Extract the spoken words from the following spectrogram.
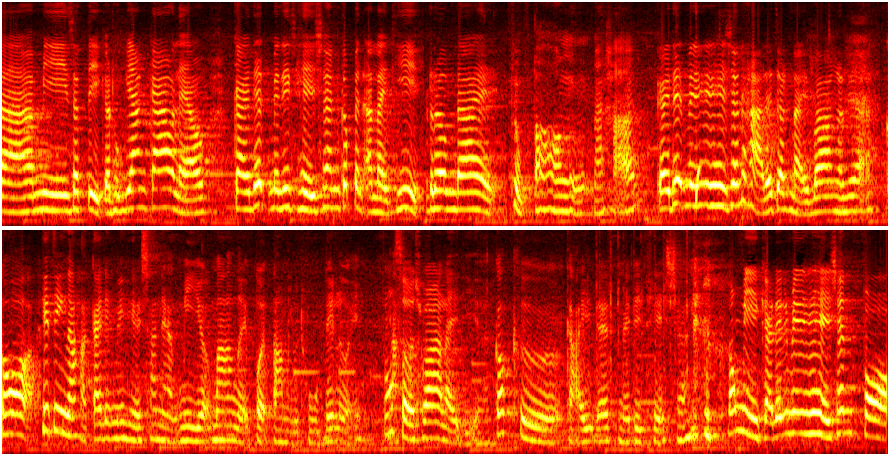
จะมีสติกับทุกย่างก้าวแล้ว guided meditation ก็เป็นอะไรที่เริ่มได้ถูกต้องนะคะ guided meditation หาได้จากไหนบ้างคะเนี่ยก็ที่จริงนะคะ guided meditation เนี่ยมีเยอะมากเลยเปิดตาม YouTube ได้เลยต้องนะคะเซิร์ชว่าอะไรดีคะก็คือ guided meditation ต้องมี guided meditation for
